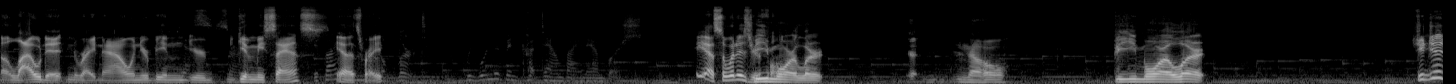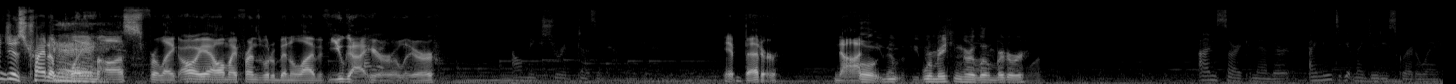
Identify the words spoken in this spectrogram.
allowed it right now, and you're being Yes, you're sir. giving me sass. Yeah, that's right. Alert, we wouldn't have been cut down by an ambush. Yeah, so what is your Be fault. more alert. Uh, no. Be more alert. You did just try to blame us for like, oh yeah, all my friends would have been alive if you got here earlier. I'll make sure it doesn't happen again. It better not. Oh, You have a few we're making her a little murderer. I'm sorry, Commander. I need to get my duties squared away.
